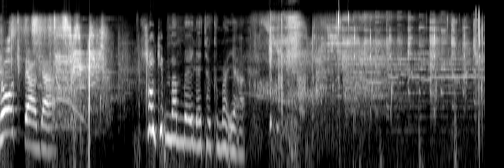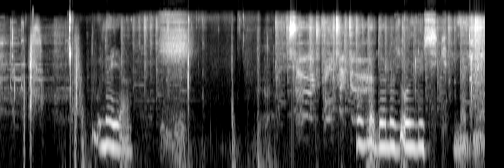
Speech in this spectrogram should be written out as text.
Yok be aga. Sokayım ben böyle takıma ya. Bu ne ya? Oynadığınız oyunu sikim ben ya.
